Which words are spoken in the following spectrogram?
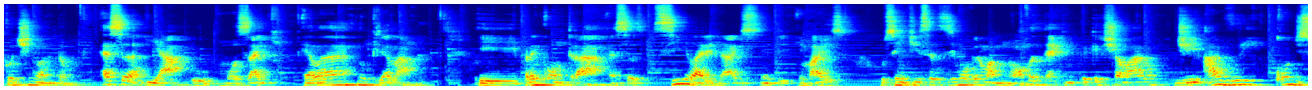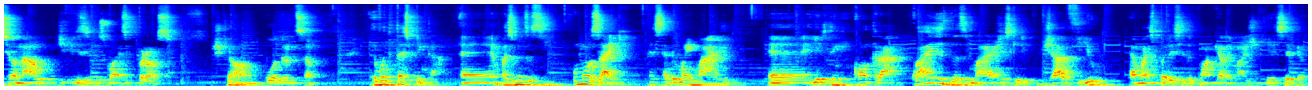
continuando então. Essa IA, o Mosaic, ela não cria nada. E para encontrar essas similaridades entre imagens, os cientistas desenvolveram uma nova técnica que eles chamaram de árvore condicional de vizinhos mais próximos. Acho que é uma boa tradução. Eu vou tentar explicar. É mais ou menos assim: o Mosaic recebe uma imagem é, e ele tem que encontrar quais das imagens que ele já viu é mais parecida com aquela imagem que recebeu.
